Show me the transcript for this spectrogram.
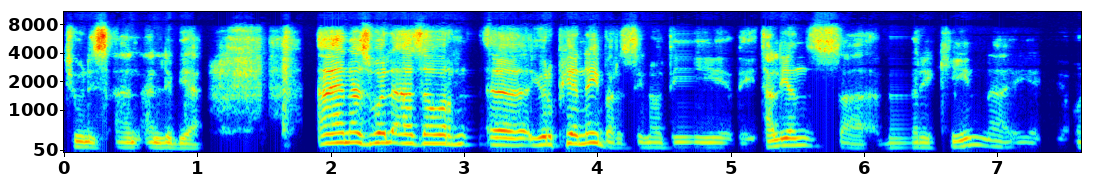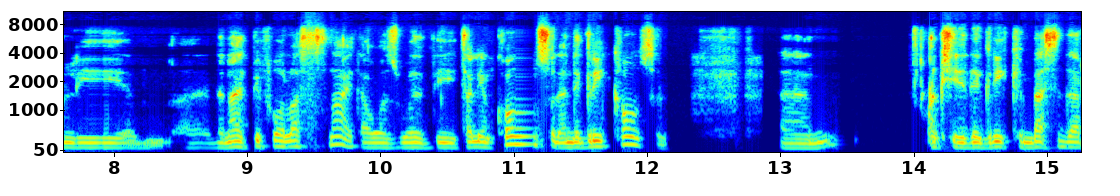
Tunis and, and Libya, and as well as our uh, European neighbors, you know, the the Italians very keen. only um, the night before last night, I was with the Italian consul and the Greek consul. Um, actually the Greek ambassador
